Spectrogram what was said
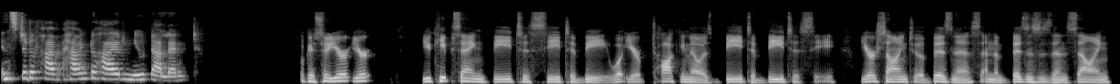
instead of ha- having to hire new talent. Okay, so you're you're you keep saying B to C to B. What you're talking though is B to B to C. You're selling to a business, and the business is then selling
